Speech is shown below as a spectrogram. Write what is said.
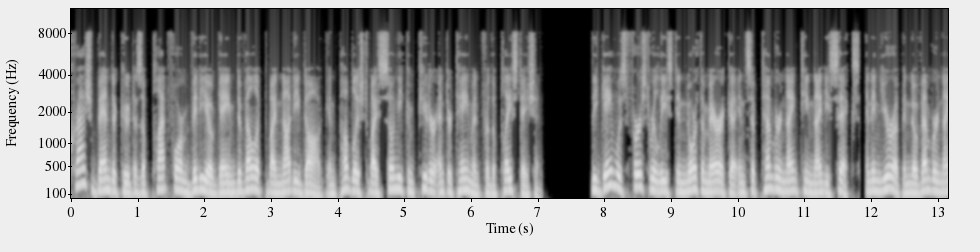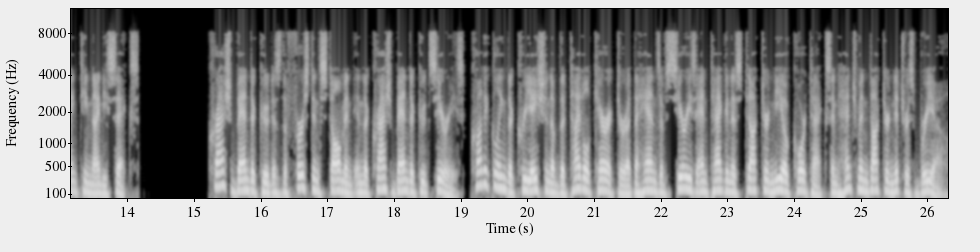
Crash Bandicoot is a platform video game developed by Naughty Dog and published by Sony Computer Entertainment for the PlayStation. The game was first released in North America in September 1996, and in Europe in November 1996. Crash Bandicoot is the first installment in the Crash Bandicoot series, chronicling the creation of the title character at the hands of series antagonist Dr. Neo Cortex and henchman Dr. Nitrous Brio.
